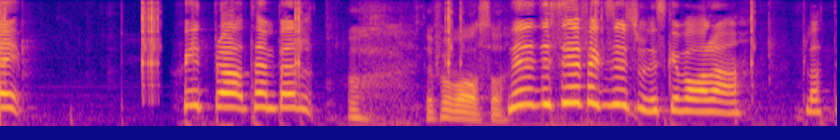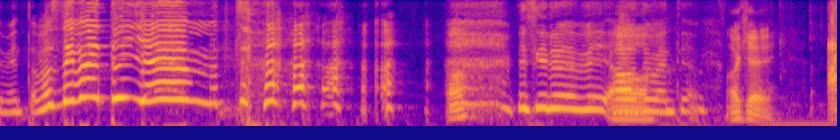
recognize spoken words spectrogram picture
Okej. Skitbra tempel. Det får vara så Nej, det ser faktiskt ut som det ska vara platt i mitten. Fast det var inte jämnt! Ja. Vi skulle, vi, ja. Ja. det var inte jämnt. Okej, ah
